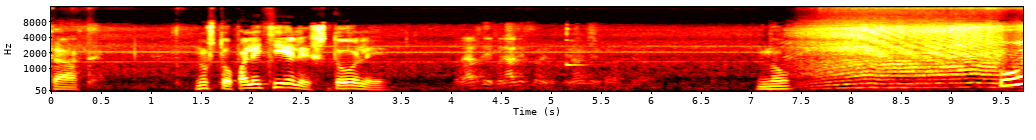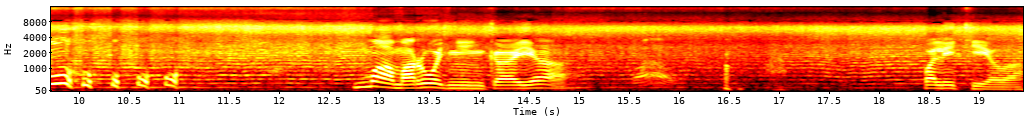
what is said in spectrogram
Так. Ну что, полетели, что ли? Подожди, подожди, подожди, подожди. Ну. У-ху-ху-ху-ху. Мама родненькая. Вау. Полетела.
